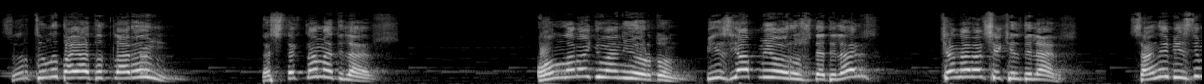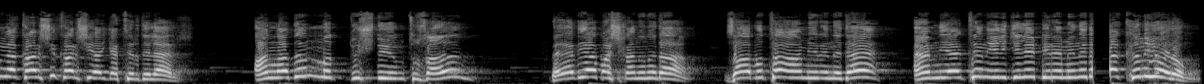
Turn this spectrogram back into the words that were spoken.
Sırtını dayadıkların desteklemediler. Onlara güveniyordun. Biz yapmıyoruz dediler. Kenara çekildiler. Seni bizimle karşı karşıya getirdiler. Anladın mı düştüğün tuzağı? Belediye başkanını da, zabıta amirini de, emniyetin ilgili birimini de kınıyorum.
